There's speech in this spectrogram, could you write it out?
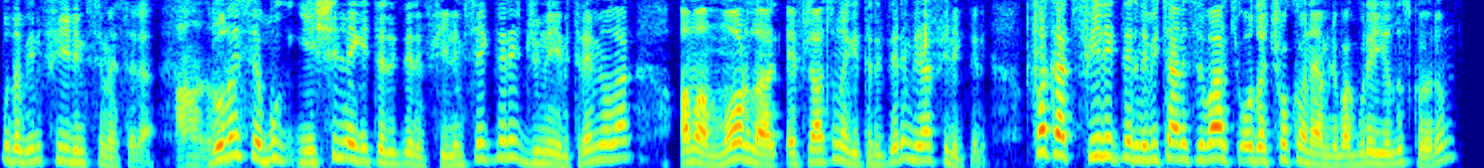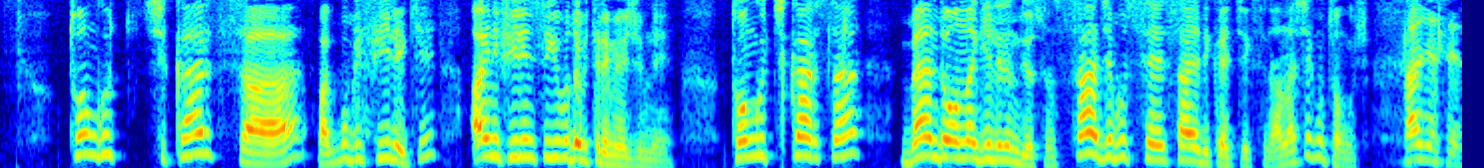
Bu da benim fiilimsi mesela. Anladım Dolayısıyla bu yeşille getirdiklerim fiilimsi ekleri cümleyi bitiremiyorlar. Ama morla, eflatunla getirdiklerim birer fiil ekleri. Fakat fiil eklerinde bir tanesi var ki o da çok önemli. Bak buraya yıldız koyuyorum. Tonguç çıkarsa, bak bu bir fiil eki. Aynı fiilimsi gibi bu da bitiremiyor cümleyi. Tonguç çıkarsa ben de onunla gelirim diyorsun. Sadece bu SSA'ya dikkat edeceksin. Anlaştık mı Tonguç? Sadece se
